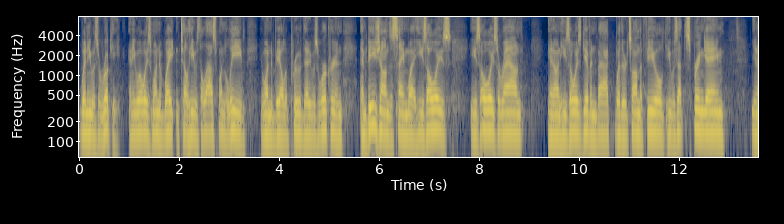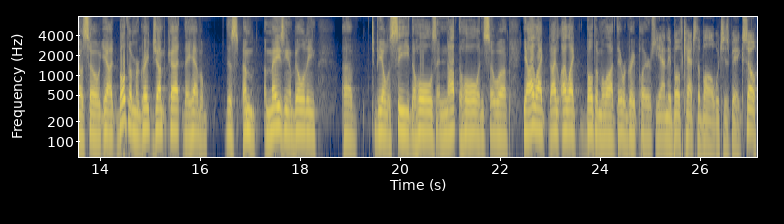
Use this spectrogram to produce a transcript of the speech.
when he was a rookie, and he always wanted to wait until he was the last one to leave. He wanted to be able to prove that he was a worker, and and Bijan's the same way. He's always he's always around, you know, and he's always giving back, whether it's on the field. He was at the spring game, you know. So yeah, both of them are great jump cut. They have a, this um, amazing ability uh, to be able to see the holes and not the hole. And so uh, yeah, I like I, I both of them a lot. They were great players. Yeah, and they both catch the ball, which is big. So,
